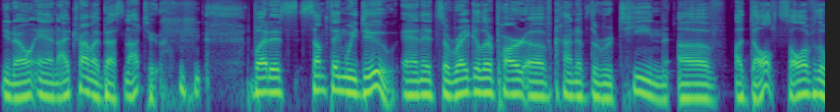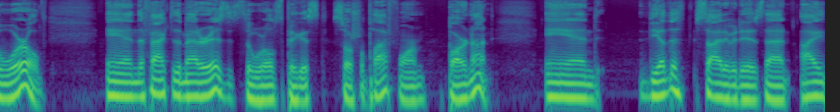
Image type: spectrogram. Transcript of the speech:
you know, and I try my best not to. but it's something we do and it's a regular part of kind of the routine of adults all over the world. And the fact of the matter is, it's the world's biggest social platform, bar none. And the other side of it is that I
